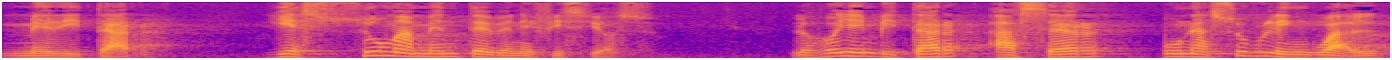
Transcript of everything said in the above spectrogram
meditar y es sumamente beneficioso. Los voy a invitar a hacer una sublingual,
